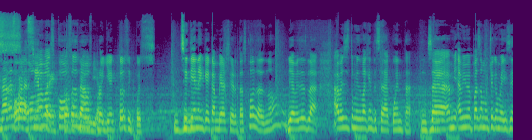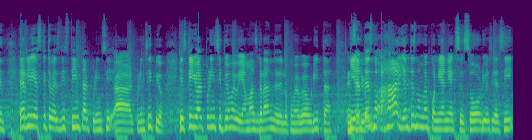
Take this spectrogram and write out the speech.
Nada es o, para o siempre. nuevas cosas, todo nuevos cambia. proyectos y pues sí tienen que cambiar ciertas cosas, ¿no? Y a veces la a veces tu misma gente se da cuenta. O sea, a mí, a mí me pasa mucho que me dicen, Erly, es que te ves distinta al, princi- al principio. Y es que yo al principio me veía más grande de lo que me veo ahorita. ¿En y serio? antes no, ajá, y antes no me ponía ni accesorios y así.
